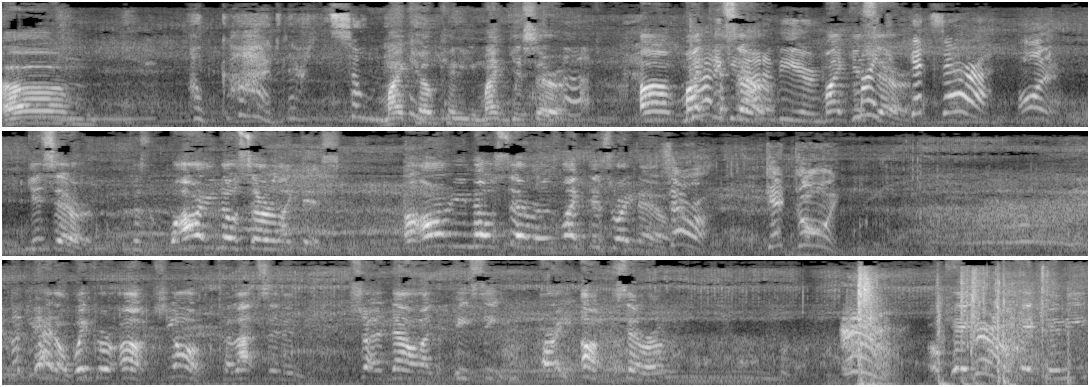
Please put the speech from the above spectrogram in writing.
Um, Oh, God, there's so many. Mike help Kenny. Mike get Sarah. Um, Mike get get Sarah. out of here. Mike get Mike, Sarah. get Sarah! On it! Get Sarah. Cause well, I already know Sarah like this. I already know Sarah is like this right now. Sarah, get going! Look, you had to wake her up. She all collapsing and shutting down like a PC. Hurry up, Sarah. Okay, okay, Kenny.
